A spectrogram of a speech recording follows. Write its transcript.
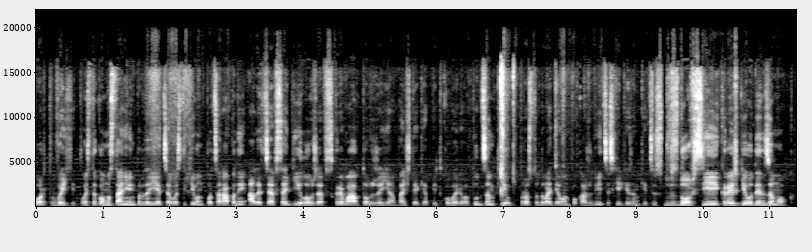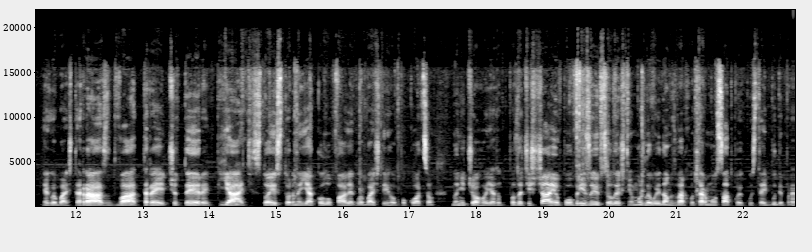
порт вихід. Ось в такому стані він продається. Ось такий він поцарапаний, але це все діло вже вскривав, то вже я. Бачите, як я підковирював. Тут замків, просто давайте я вам покажу. Дивіться, скільки замків. Це вздовж цієї кришки один замок. Як ви бачите, раз, два, три, чотири, п'ять. З тої сторони я колупав, як ви бачите, його покоцав. Ну нічого, я тут позачищаю, пообрізую все лишнє. Можливо, і дам зверху термоусадку якусь та й буде працювати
